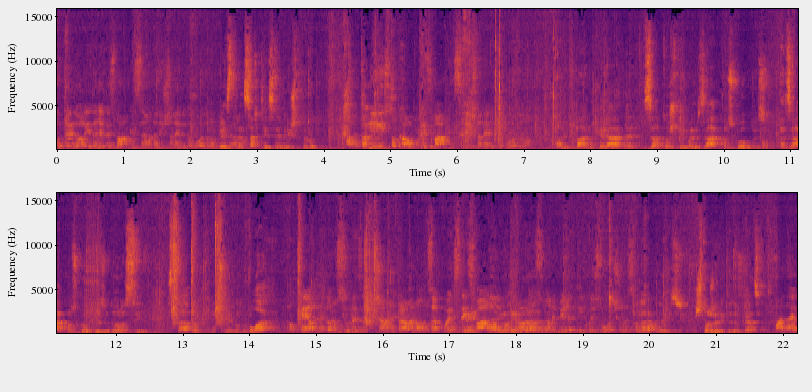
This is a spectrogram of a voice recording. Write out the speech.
U redu, ali i dalje bez banke se onda ništa ne bi dogodilo. A bez transakcije se ne bi ništa dogodilo. Ali to nije isto kao bez banke se ništa ne bi dogodilo. Ali banke rade zato što imaju zakonsku obvezu, a zakonsku obvezu donosi Sabor na prijedlog vlade. Ok, ali ne donosi ured za sprečavanje prava novca kojeg ste izvalili upravo su oni bili ti koji su uočili Pa naravno da nisu. Što želite dokazati? Pa da je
